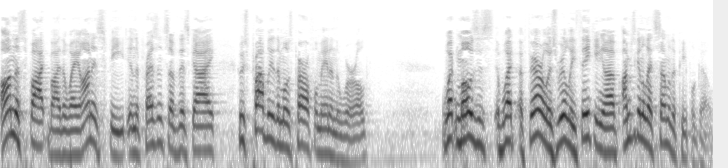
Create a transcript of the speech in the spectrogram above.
on the spot, by the way, on his feet, in the presence of this guy who's probably the most powerful man in the world. What Moses, what Pharaoh is really thinking of, I'm just going to let some of the people go.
